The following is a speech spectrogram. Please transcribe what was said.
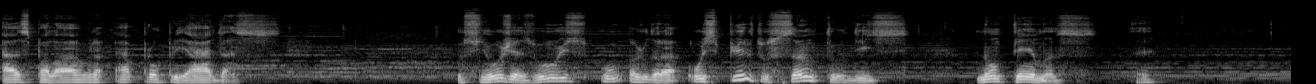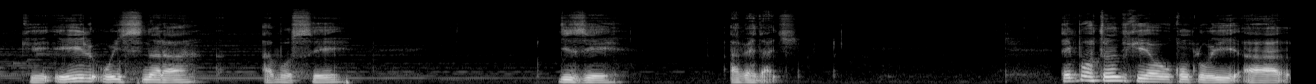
as palavras apropriadas. O Senhor Jesus o ajudará. O Espírito Santo diz: Não temas, né? que Ele o ensinará a você dizer a verdade. É importante que ao concluir a,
